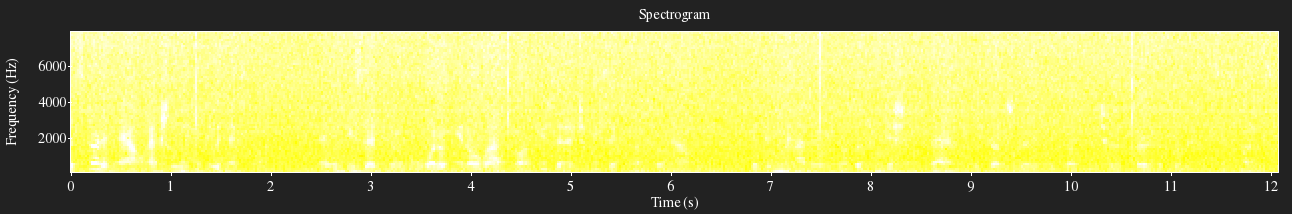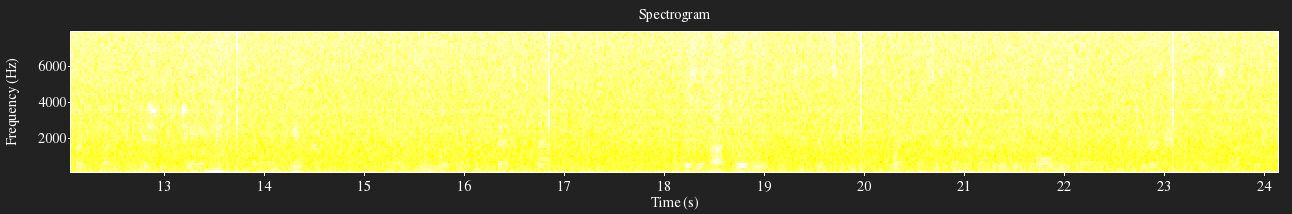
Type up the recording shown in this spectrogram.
let's start it now. Actually, we could do it next month. And if you said to him, well, what if, you know, last month you said it should be six months from now, it didn't matter. You know, the conditions then were such that it was like we should have started the program in six months. But when the conditions change, a new view comes. And you do what would be the best for them. And this is not totally consistency. What's consistent about it is always aiming in the direction of is suffering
